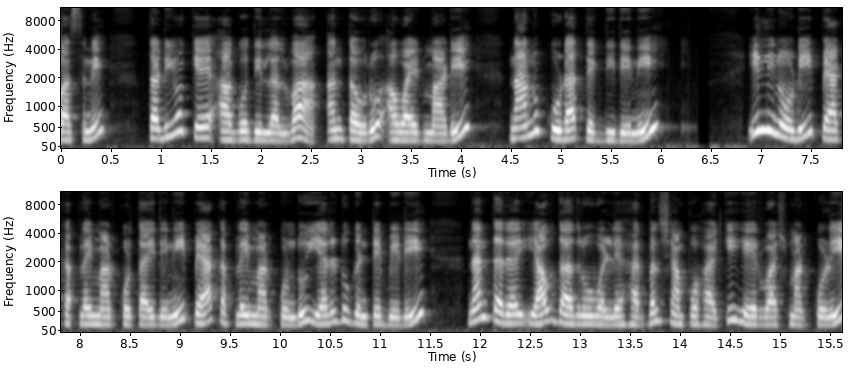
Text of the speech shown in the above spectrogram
ವಾಸನೆ ತಡೆಯೋಕೆ ಆಗೋದಿಲ್ಲಲ್ವಾ ಅಂಥವರು ಅವಾಯ್ಡ್ ಮಾಡಿ. ನಾನು ಕೂಡ ತೆಗೆದಿದ್ದೀನಿ. ಇಲ್ಲಿ ನೋಡಿ ಪ್ಯಾಕ್ ಅಪ್ಲೈ ಮಾಡ್ಕೊಳ್ತಾ ಇದ್ದೀನಿ. ಪ್ಯಾಕ್ ಅಪ್ಲೈ ಮಾಡಿಕೊಂಡು ಎರಡು ಗಂಟೆ ಬಿಡಿ. ನಂತರ ಯಾವುದಾದ್ರೂ ಒಳ್ಳೆ ಹರ್ಬಲ್ ಶಾಂಪು ಹಾಕಿ ಹೇರ್ ವಾಶ್ ಮಾಡ್ಕೊಳ್ಳಿ.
